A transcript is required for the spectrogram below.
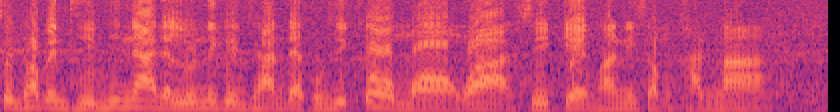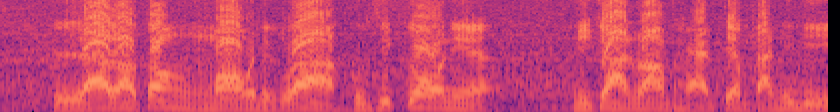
ซึ่งเขาเป็นทีมที่น่าจะลุ้นได้ขึ้นชั้น แต่คุณซิโก้มองว่าซีเกมครั้งนี้สำคัญมาก แล้วเราต้องมองไปถึงว่าคุณซิโก้เนี่ยมีการวางแผนเตรียมการที่ดี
